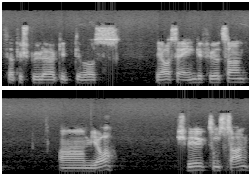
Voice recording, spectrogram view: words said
sehr viele Spieler gibt, die was ja, sehr eng geführt sind. Ähm, ja, schwierig zum sagen.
